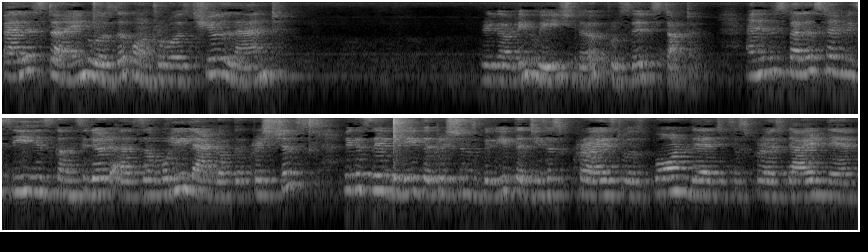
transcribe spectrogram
Palestine was the controversial land regarding which the crusade started. And in this Palestine we see is considered as the holy land of the Christians because they believe, the Christians believe that Jesus Christ was born there, Jesus Christ died there.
